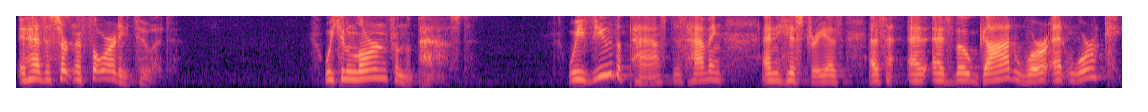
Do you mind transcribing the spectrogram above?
It has a certain authority to it. We can learn from the past. We view the past as having and history as, as, as, as though God were at work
